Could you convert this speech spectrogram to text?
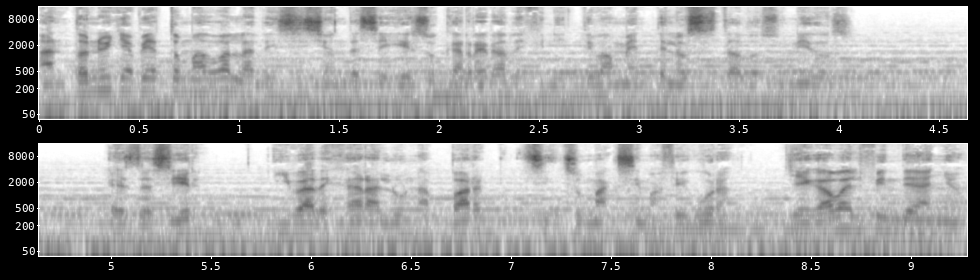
Antonio ya había tomado la decisión de seguir su carrera definitivamente en los Estados Unidos. Es decir, iba a dejar a Luna Park sin su máxima figura. Llegaba el fin de año,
